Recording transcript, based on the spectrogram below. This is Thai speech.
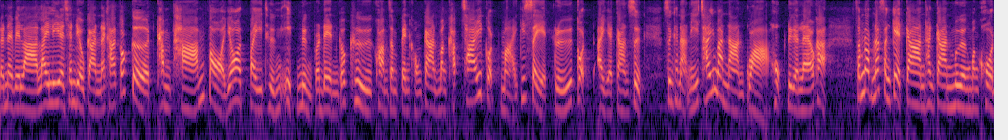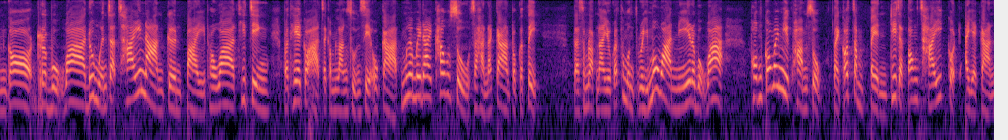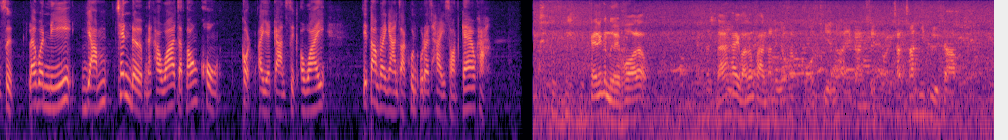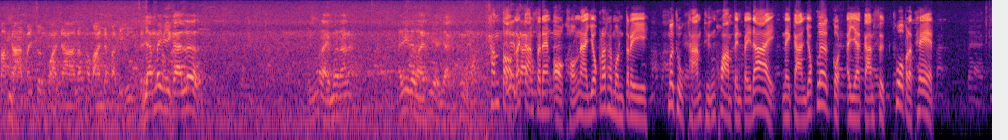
และในเวลาไล่เลี่ยเช่นเดียวกันนะคะ ก็เกิดคำถามต่อยอดไปถึงอีกหนึ่งประเด็นก็คือความจำเป็นของการบังคับใช้กฎหมายพิเศษ หรือกฎอายการศึก ซึ่งขณะนี้ใช้มานานกว่า 6 เดือนแล้วค่ะสำหรับนักสังเกตการณ์ทางการเมืองบางคนก็ระบุว่าดูเหมือนจะใช้นานเกินไป เพราะว่าที่จริงประเทศก็อาจจะกำลังสูญเสียโอกาสเมื่อไม่ได้เข้าสู่สถานการณ์ปกติ แต่สำหรับนายกรัฐมนตรีเมื่อวานนี้ระบุว่า ผมก็ไม่มีความสุข แต่ก็จำเป็นที่จะต้องใช้กฎอายการศึก และวันนี้ย้ำเช่นเดิมนะคะว่าจะต้องคงกฎอายการศึกเอาไว้ ติดตามรายงานจากคุณอุรชัยสอนแก้วค่ะ แค่นี้ก็เหนื่อยพอแล้วนะให้ความสำคัญท่านนายกครับขอเคลียร์เรื่องอัยการศึกหน่อยชัดๆนี่คือจะประกาศไปจนกว่าจะรัฐบาลจะปฏิรูปเสร็จยังไม่มีการเลิก ถึงเมื่อไหร่เมื่อนั้นน่ะ อันนี้เรื่องอะไรที่อยากจะพูดคำตอบและการแสดงออกของนายกรัฐมนตรี เมื่อถูกถามถึงความเป็นไปได้ ในการยกเลิกกฎอายการศึกทั่วประเทศ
